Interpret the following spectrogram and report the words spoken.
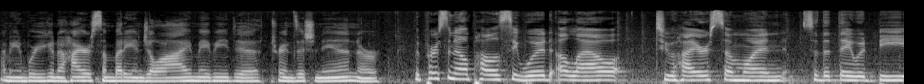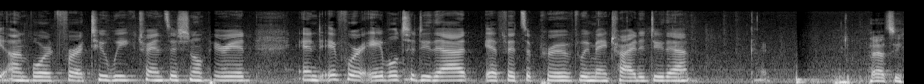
I mean, were you going to hire somebody in July maybe to transition in, or? The personnel policy would allow to hire someone so that they would be on board for a two-week transitional period. And if we're able to do that, if it's approved, we may try to do that. Pattsi?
